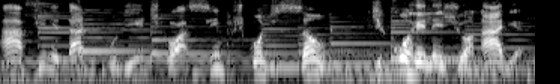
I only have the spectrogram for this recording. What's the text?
A afinidade política ou a simples condição de correligionária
